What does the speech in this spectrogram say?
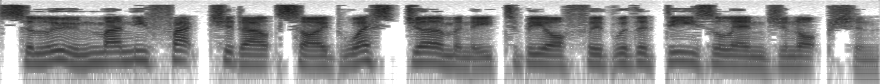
saloon manufactured outside West Germany to be offered with a diesel engine option.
